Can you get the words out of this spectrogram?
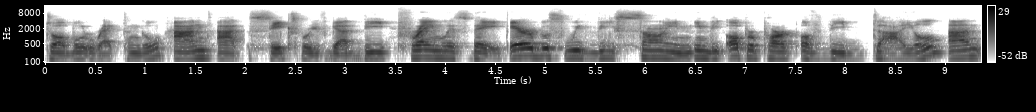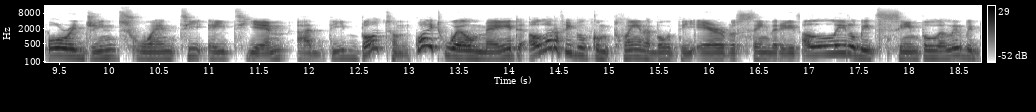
double rectangle, and at 6, where you've got the frameless date. Erebus with the sign in the upper part of the dial and origin 20 ATM at the bottom. Quite well made. A lot of people complain about the Erebus saying that it is a little bit simple, a little bit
